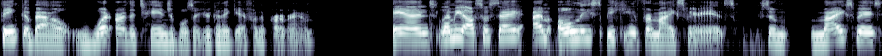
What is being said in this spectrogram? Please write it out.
think about what are the tangibles that you're going to get from the program. And let me also say, I'm only speaking from my experience. So, my experience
